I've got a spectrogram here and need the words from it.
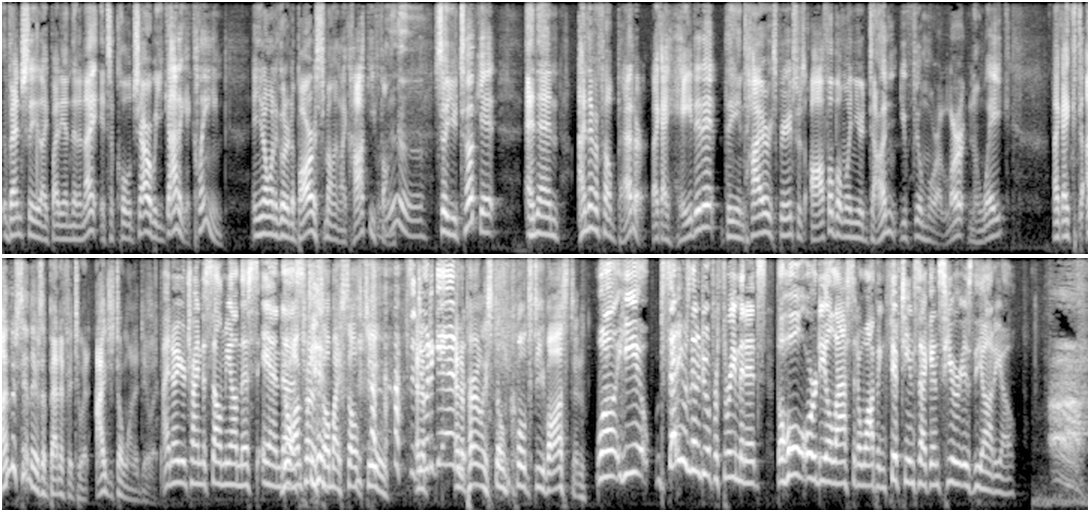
eventually, like by the end of the night, it's a cold shower, but you got to get clean, and you don't want to go to the bar smelling like hockey funk. So you took it. And then I never felt better. Like I hated it. The entire experience was awful. But when you're done, you feel more alert and awake. Like I, understand there's a benefit to it. I just don't want to do it. I know you're trying to sell me on this, and No, uh, I'm trying to sell myself too. to And do a- it again. And apparently, Stone Cold Steve Austin. Well, he said he was going to do it for three minutes. The whole ordeal lasted a whopping 15 seconds. Here is the audio. Ha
